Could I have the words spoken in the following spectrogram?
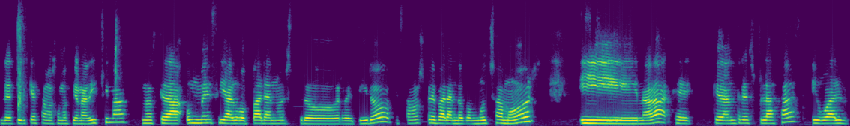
decir que estamos emocionadísimas. Nos queda un mes y algo para nuestro retiro, estamos preparando con mucho amor. Y nada, que quedan tres plazas. Igual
